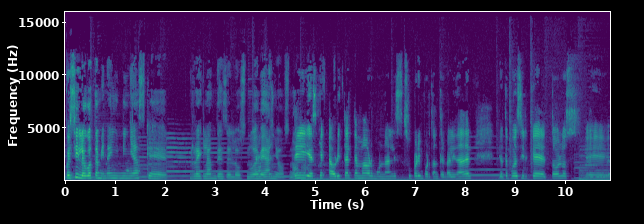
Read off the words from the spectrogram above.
Pues sí, luego también hay niñas que reglan desde los 9 años, ¿no? Sí, es que ahorita el tema hormonal es súper importante. En realidad, yo te puedo decir que todos los eh,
